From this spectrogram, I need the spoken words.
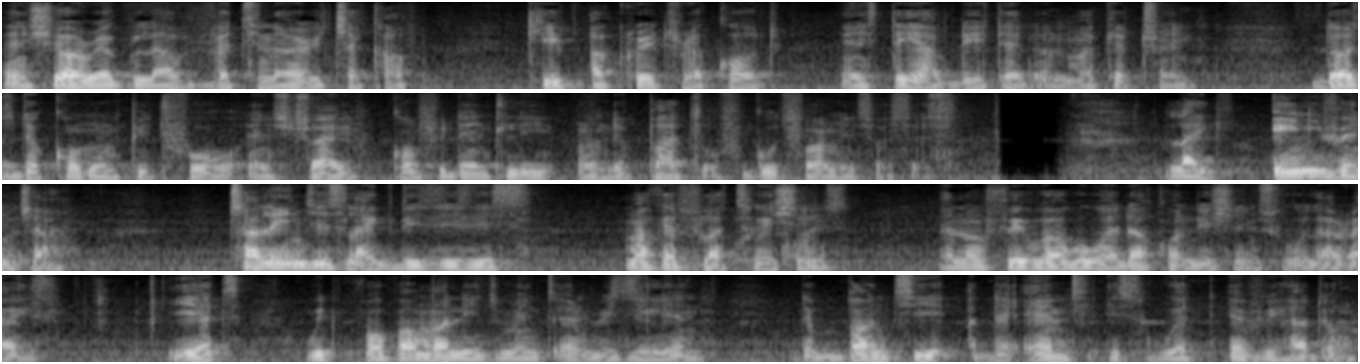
ensure regular veterinary checkup, keep accurate record, and stay updated on market trends. Dodge the common pitfall and strive confidently on the path of good farming success. Like any venture, challenges like diseases, market fluctuations, and unfavorable weather conditions will arise. Yet, with proper management and resilience, the bounty at the end is worth every hurdle.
